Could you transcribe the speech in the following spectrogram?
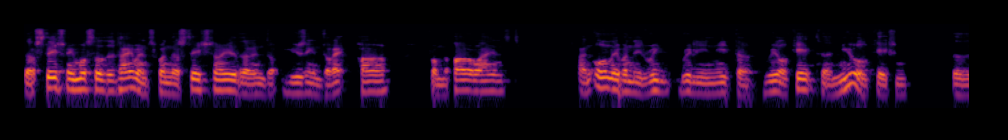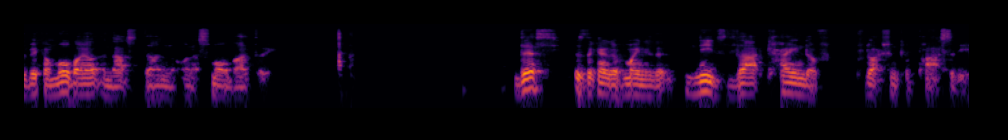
they're stationary most of the time, and when they're stationary, they're using direct power from the power lines. And only when they re really need to relocate to a new location do they become mobile, and that's done on a small battery. This is the kind of mining that needs that kind of production capacity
